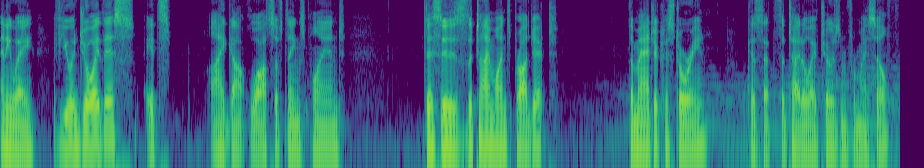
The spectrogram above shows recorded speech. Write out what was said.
anyway, if you enjoy this, it's I got lots of things planned. This is the Timelines Project, The Magic Historian, because that's the title I've chosen for myself.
